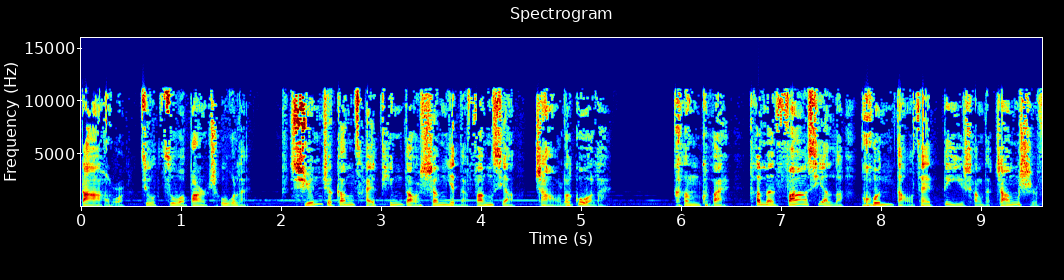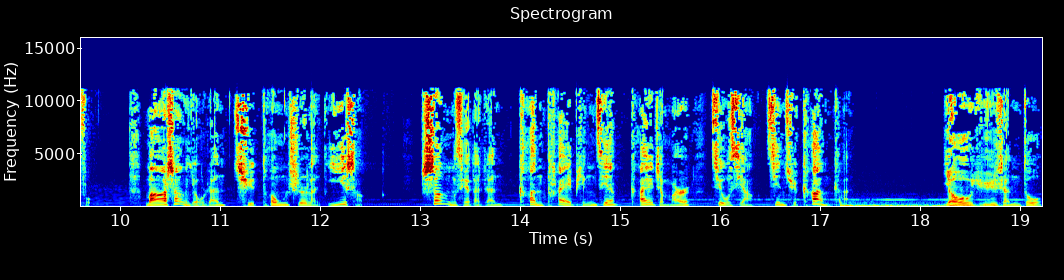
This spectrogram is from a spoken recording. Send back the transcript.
大伙就作伴出来。循着刚才听到声音的方向找了过来，很快他们发现了昏倒在地上的张师傅，马上有人去通知了医生，剩下的人看太平间开着门就想进去看看。由于人多，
